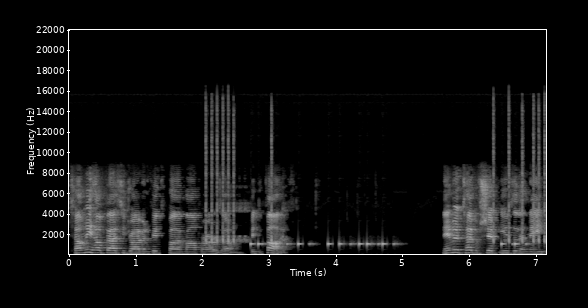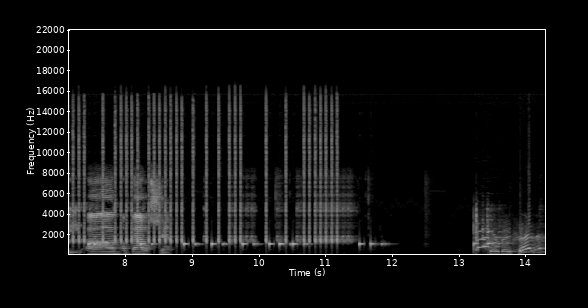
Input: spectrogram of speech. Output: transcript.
Tell me how fast you drive in a 55 mile per hour zone. 55. Name a type of ship used in the Navy. Um, a battleship. Survey says.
